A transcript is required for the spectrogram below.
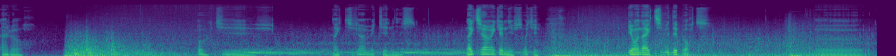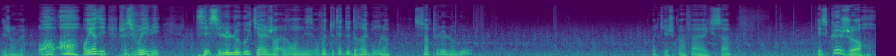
Alors. Ok. On a activé un mécanisme. On a activé un mécanisme, ok. Et on a activé des portes. Euh, Déjà, on va... Oh, oh, regardez, je sais pas si vous voyez, mais c'est le logo qu'il y a. On, voit deux têtes de dragon là. C'est un peu le logo. Ok, je peux en faire avec ça. Est-ce que genre...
